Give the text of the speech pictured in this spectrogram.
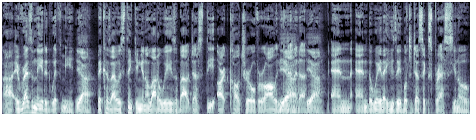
uh, it resonated with me. Yeah. Because I was thinking in a lot of ways about just the art culture overall in Yeah, Canada. yeah. And and the way that he was able to just express, you know,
